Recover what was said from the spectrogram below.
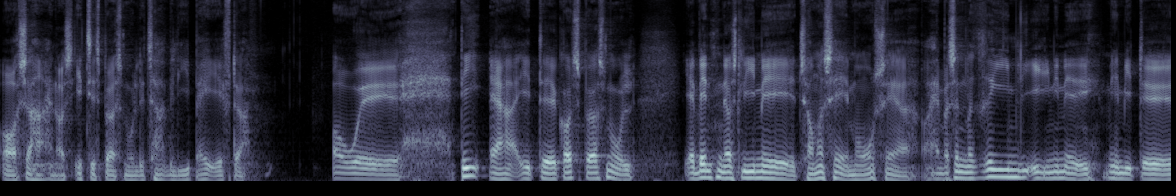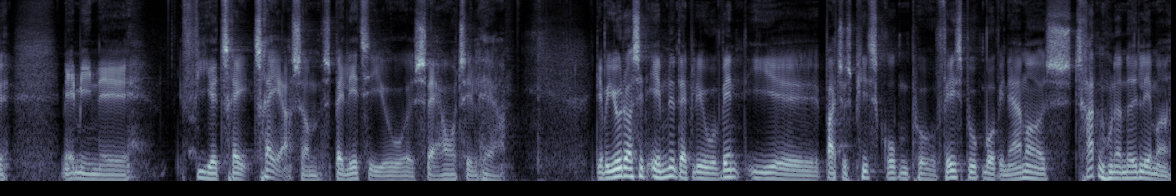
Og så har han også et til spørgsmål, det tager vi lige bagefter. Og øh, det er et øh, godt spørgsmål. Jeg vendte den også lige med Thomas her i morges her, og han var sådan rimelig enig med, med, mit, øh, med min øh, 4-3-3'er, som Spalletti jo øh, sværger til her. Det var jo også et emne, der blev vendt i øh, Bartos Pis-gruppen på Facebook, hvor vi nærmer os 1300 medlemmer.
